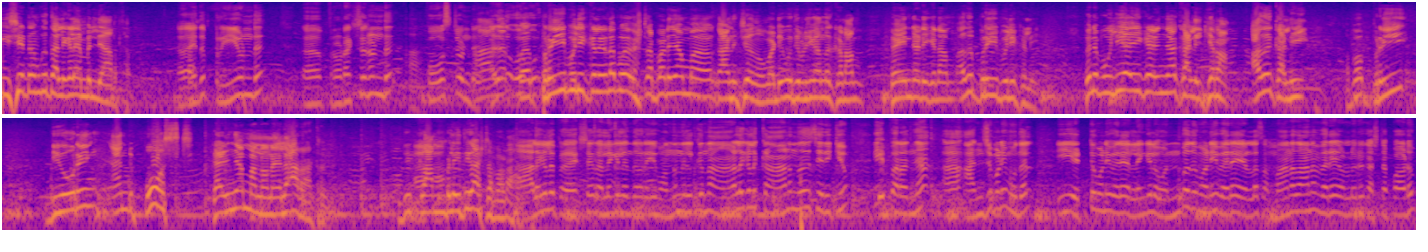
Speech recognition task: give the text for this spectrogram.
ഈസി ആയിട്ട് നമുക്ക് തലികളയാൻ വലിയ അർത്ഥം. അതായത് പ്രീ ഉണ്ട് പ്രൊഡക്ഷൻ ഉണ്ട് പോസ്റ്റ് ഉണ്ട്. പ്രീ പുലിക്കളിയുടെ കഷ്ടപ്പാട് ഞാൻ കാണിച്ചു തന്നു. വടി കുത്തി പിടിക്കാൻ നിൽക്കണം പെയിന്റ് അടിക്കണം. അത് പ്രീ പുലിക്കളി. പിന്നെ പുലിയായി കഴിഞ്ഞാൽ കളിക്കണം. അത് കളി. അപ്പോൾ പ്രീ ഡ്യൂറിങ് ആൻഡ് പോസ്റ്റ് കഴിഞ്ഞാൽ മണ്ണെണ്ണയിൽ ആറാട്ട്. ഇത് കംപ്ലീറ്റ് കഷ്ടപ്പെടാം. ആളുകൾ പ്രേക്ഷകർ അല്ലെങ്കിൽ എന്താ പറയുക വന്ന് നിൽക്കുന്ന ആളുകൾ കാണുന്നത് ശരിക്കും ഈ പറഞ്ഞ അഞ്ചു മണി മുതൽ ഈ എട്ട് മണി വരെ അല്ലെങ്കിൽ ഒൻപത് മണി വരെയുള്ള സമ്മാനദാനം വരെയുള്ള ഒരു കഷ്ടപ്പാടും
